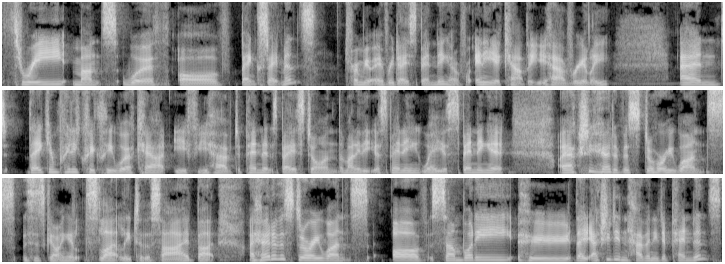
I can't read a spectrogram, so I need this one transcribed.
three months worth of bank statements from your everyday spending or for any account that you have, really and they can pretty quickly work out if you have dependents based on the money that you're spending, where you're spending it. I actually heard of a story once, this is going slightly to the side, but I heard of a story once of somebody who they actually didn't have any dependents,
